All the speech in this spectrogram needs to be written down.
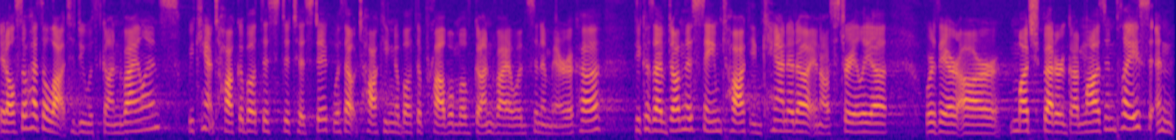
It also has a lot to do with gun violence. We can't talk about this statistic without talking about the problem of gun violence in America, because I've done this same talk in Canada and Australia, where there are much better gun laws in place, and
